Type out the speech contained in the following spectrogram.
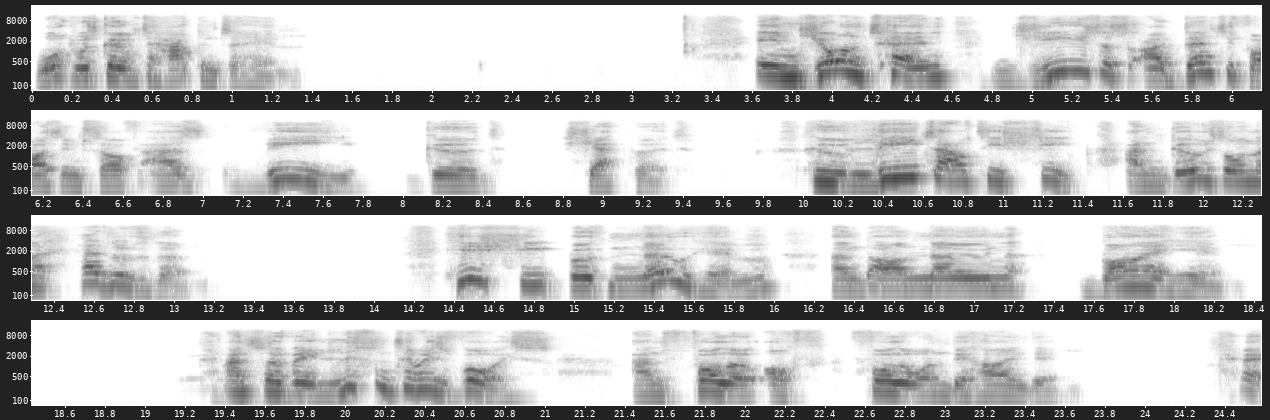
what was going to happen to him. In John 10, Jesus identifies himself as the good shepherd who leads out his sheep and goes on ahead of them. His sheep both know him and are known by him. And so they listen to his voice and follow off, follow on behind him. Uh,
